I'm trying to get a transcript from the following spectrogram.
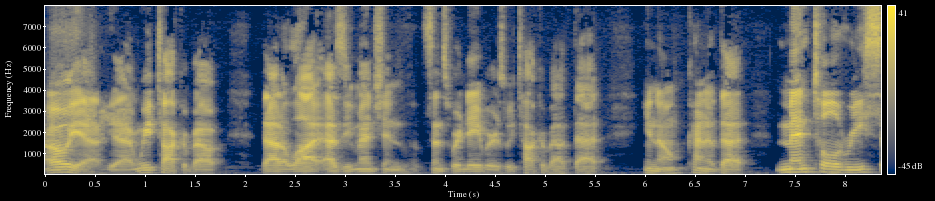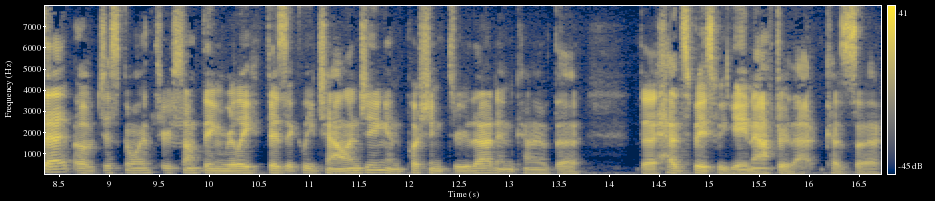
Oh yeah yeah and we talk about that a lot. As you mentioned since we're neighbors we talk about that you know kind of that mental reset of just going through something really physically challenging and pushing through that and kind of the the headspace we gain after that because uh,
